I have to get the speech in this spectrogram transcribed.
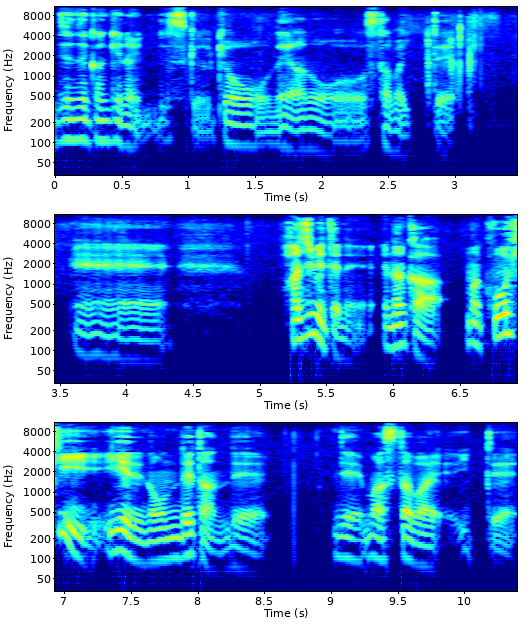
全然関係ないんですけど、今日ね、あの、スタバ行って、えー、初めてね、なんか、まあ、コーヒー家で飲んでたんで、で、まあ、スタバ行って、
